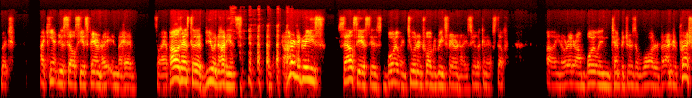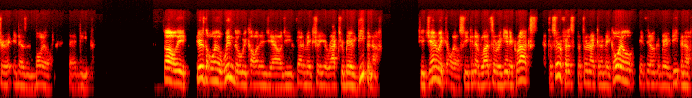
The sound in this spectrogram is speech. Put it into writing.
which I can't do Celsius Fahrenheit in my head. So I apologize to the viewing audience. 100 degrees Celsius is boiling 212 degrees Fahrenheit. So you're looking at stuff uh, you know, right around boiling temperatures of water, but under pressure, it doesn't boil that deep. So the, here's the oil window, we call it in geology. You've got to make sure your rocks are buried deep enough to generate the oil. So you can have lots of organic rocks at the surface, but they're not going to make oil if they don't get buried deep enough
